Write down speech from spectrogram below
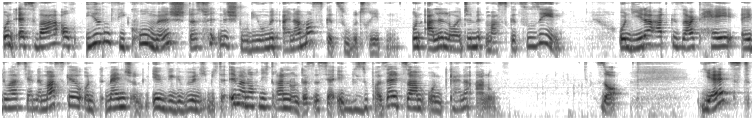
Und es war auch irgendwie komisch, das Fitnessstudio mit einer Maske zu betreten und alle Leute mit Maske zu sehen. Und jeder hat gesagt, hey, ey, du hast ja eine Maske und Mensch, und irgendwie gewöhne ich mich da immer noch nicht dran und das ist ja irgendwie super seltsam und keine Ahnung. So, jetzt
